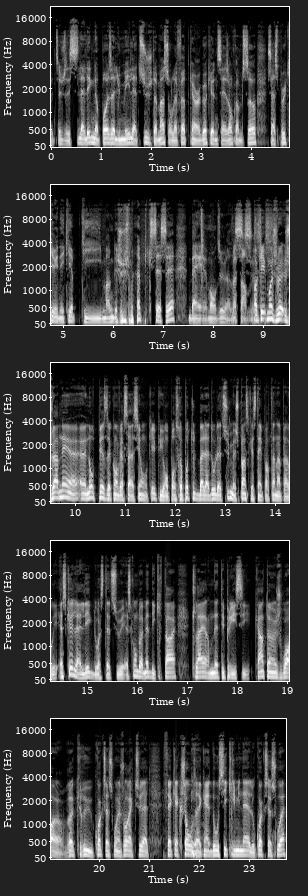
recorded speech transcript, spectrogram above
tu sais, je veux dire, si la Ligue n'a pas allumé là-dessus, justement, sur le fait qu'un gars qui a une saison comme ça, ça se peut qu'il y ait une équipe qui manque de jugement puis qui s'essaie, ben, mon Dieu. c'est- semble. OK, moi, je vais, je vais amener un, un autre piste de conversation, OK? Puis on passera pas tout le balado là-dessus, mais je pense que c'est important d'en parler. Est-ce que la Ligue doit statuer? Est-ce qu'on doit mettre des critères clairs, nets et précis? Quand un joueur recrue, quoi que ce soit, un joueur actuel, fait quelque chose avec un dossier criminel ou quoi que ce soit,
